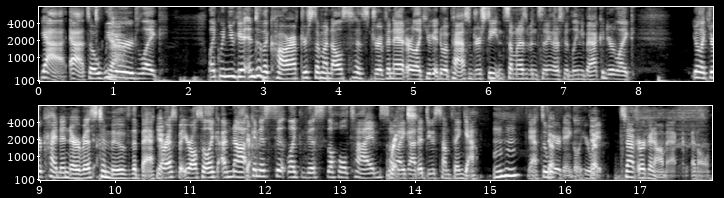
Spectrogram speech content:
Yeah. yeah, It's a weird like like when you get into the car after someone else has driven it, or like you get into a passenger seat and someone has been sitting there, has been leaning back, and you're like. You're like you're kind of nervous to move the backrest, Yeah. but you're also like I'm not Yeah. gonna sit like this the whole time, so I got to do something. Yeah, mm-hmm. yeah, it's a weird angle. You're right. It's not ergonomic at all.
